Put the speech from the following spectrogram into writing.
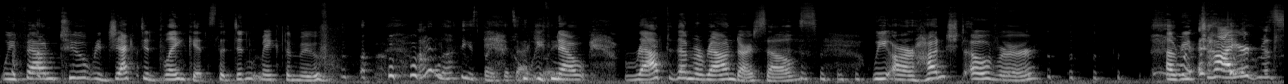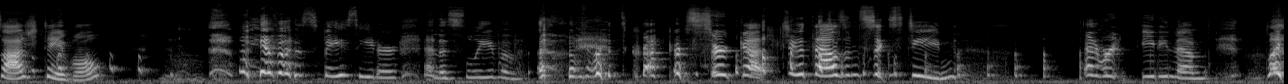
we found two rejected blankets that didn't make the move. I love these blankets actually. We've now wrapped them around ourselves. We are hunched over a retired massage table. we have a space heater and a sleeve of, of Ritz crackers. circa 2016. And we're eating them like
